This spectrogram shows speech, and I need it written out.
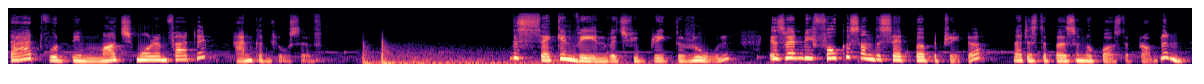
that would be much more emphatic and conclusive. The second way in which we break the rule is when we focus on the said perpetrator, that is the person who caused the problem,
